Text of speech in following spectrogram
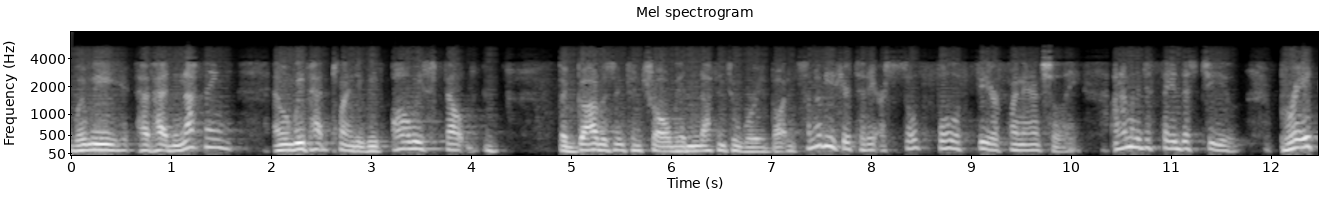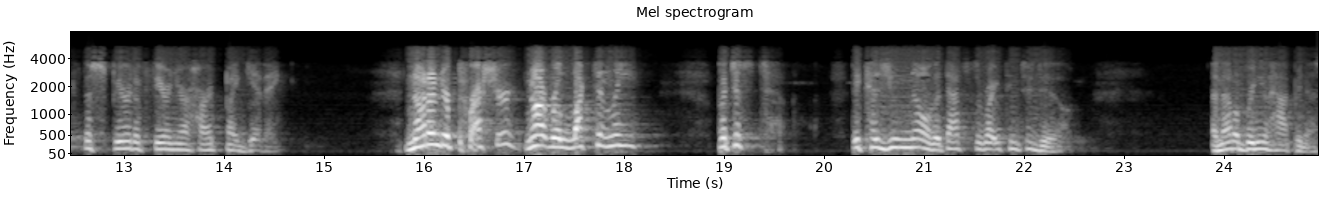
when we have had nothing and when we've had plenty, we've always felt that God was in control. We had nothing to worry about. And some of you here today are so full of fear financially. And I'm going to just say this to you break the spirit of fear in your heart by giving. Not under pressure, not reluctantly, but just because you know that that's the right thing to do. And that'll bring you happiness.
